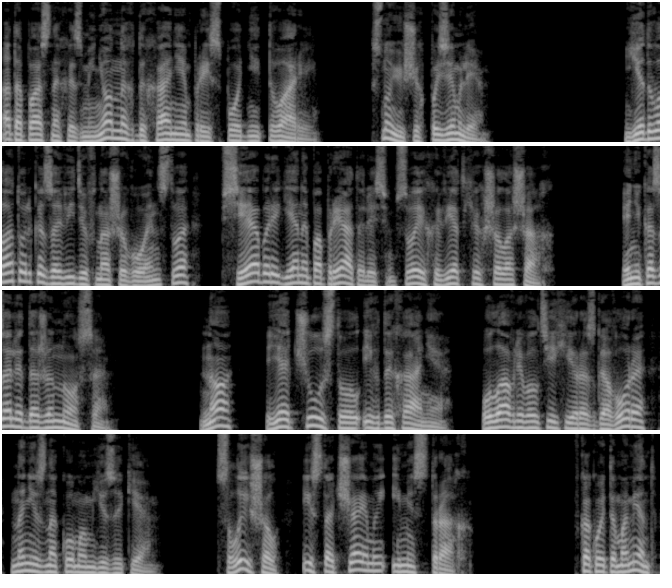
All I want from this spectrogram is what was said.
от опасных измененных дыханием преисподней тварей, снующих по земле. Едва только завидев наше воинство, все аборигены попрятались в своих ветхих шалашах и не казали даже носа. Но я чувствовал их дыхание, улавливал тихие разговоры на незнакомом языке, слышал источаемый ими страх. В какой-то момент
